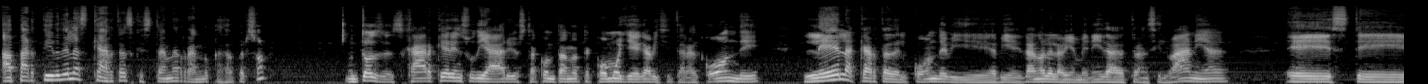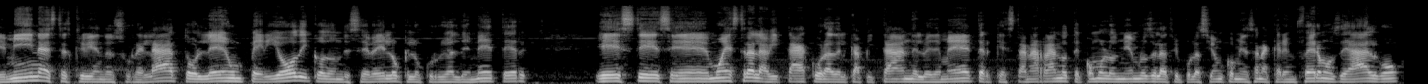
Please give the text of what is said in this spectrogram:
a partir de las cartas que está narrando cada persona. Entonces, Harker en su diario está contándote cómo llega a visitar al conde, lee la carta del conde dándole la bienvenida a Transilvania, este, Mina está escribiendo en su relato, lee un periódico donde se ve lo que le ocurrió al Demeter. Este, se muestra la bitácora del capitán del Demeter que está narrándote cómo los miembros de la tripulación comienzan a caer enfermos de algo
